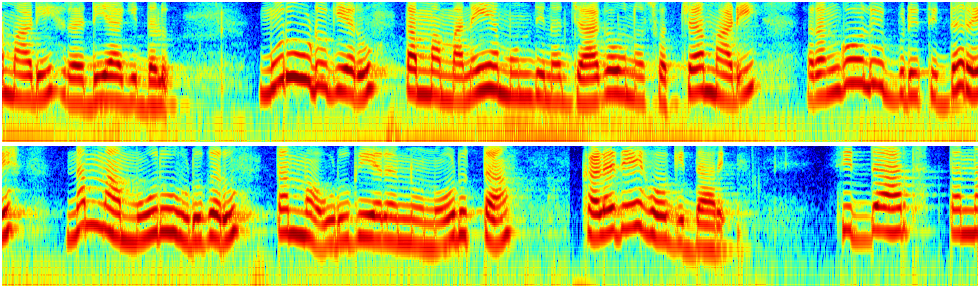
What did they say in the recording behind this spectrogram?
ಮಾಡಿ ರೆಡಿಯಾಗಿದ್ದಳು. ಮೂರು ಹುಡುಗಿಯರು ತಮ್ಮ ಮನೆಯ ಮುಂದಿನ ಜಾಗವನ್ನು ಸ್ವಚ್ಛ ಮಾಡಿ ರಂಗೋಲಿ ಬಿಡುತ್ತಿದ್ದರೆ ನಮ್ಮ ಮೂರು ಹುಡುಗರು ತಮ್ಮ ಹುಡುಗಿಯರನ್ನು ನೋಡುತ್ತಾ ಕಳೆದೇ ಹೋಗಿದ್ದಾರೆ. ಸಿದ್ಧಾರ್ಥ್ ತನ್ನ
